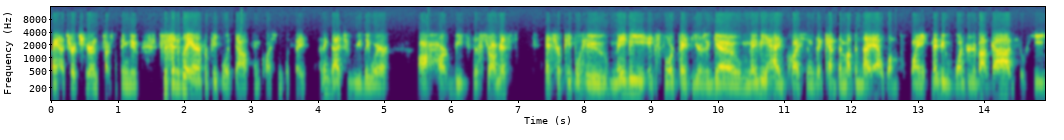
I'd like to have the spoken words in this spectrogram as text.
plant a church here and start something new, specifically, Aaron, for people with doubts and questions of faith. I think that's really where our heart beats the strongest is for people who maybe explored faith years ago, maybe had questions that kept them up at night at one point, maybe wondered about God, who he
